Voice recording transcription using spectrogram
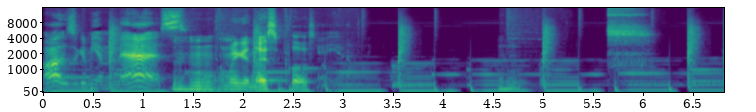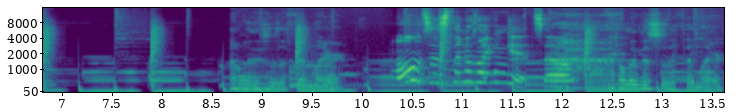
Oh, this is gonna be a mess. Mm -hmm. I'm gonna get nice and close. Okay, yeah. I don't think this is a thin layer. Well, it's as thin as I can get. So I don't think this is a thin layer.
